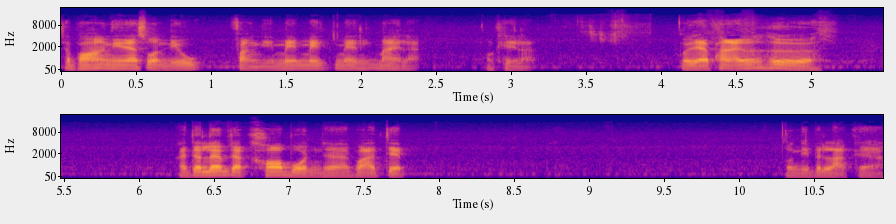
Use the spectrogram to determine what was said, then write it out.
เฉพาะข้างนี้นะส่วนนิ้วฝั่งนี้ไม่ไม่ไม่ไม่ละโอเคละตัวใหญ่พันอาร์ตก็คือ อาจจะเริ่มจากข้อบนใช่ไหมเพราะอาร์ตเจ็บ ตรงนี้เป็นหลักใช่ไหม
